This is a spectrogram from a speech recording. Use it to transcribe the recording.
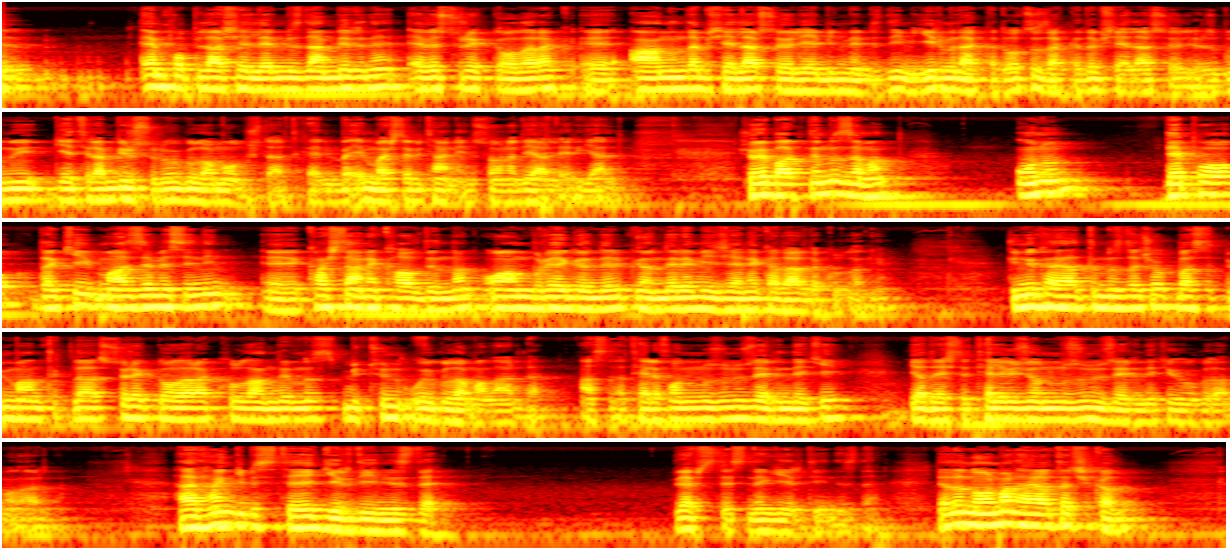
en popüler şeylerimizden birini eve sürekli olarak e, anında bir şeyler söyleyebilmemiz değil mi? 20 dakikada 30 dakikada bir şeyler söylüyoruz. Bunu getiren bir sürü uygulama oluştu artık. Yani en başta bir taneydi sonra diğerleri geldi. Şöyle baktığımız zaman onun depodaki malzemesinin e, kaç tane kaldığından o an buraya gönderip gönderemeyeceğine kadar da kullanıyor. Günlük hayatımızda çok basit bir mantıkla sürekli olarak kullandığımız bütün uygulamalarda aslında telefonumuzun üzerindeki ya da işte televizyonunuzun üzerindeki uygulamalarda. Herhangi bir siteye girdiğinizde, web sitesine girdiğinizde ya da normal hayata çıkalım.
